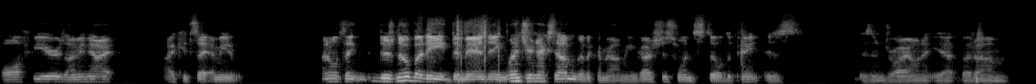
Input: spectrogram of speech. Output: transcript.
off years. I mean, I I could say, I mean, I don't think there's nobody demanding when's your next album going to come out. I mean, gosh, this one's still the paint is isn't dry on it yet, but um,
